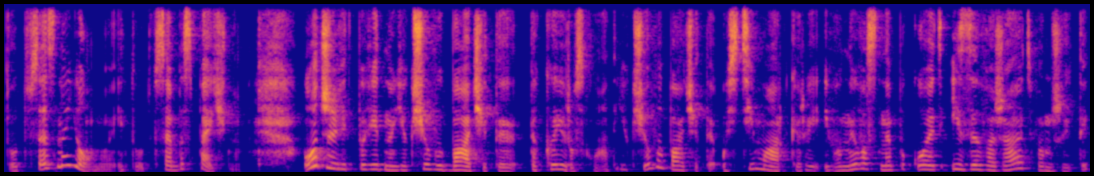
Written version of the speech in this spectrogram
Тут все знайомо і тут все безпечно. Отже, відповідно, якщо ви бачите такий розклад, якщо ви бачите ось ці маркери, і вони вас непокоять і заважають вам жити,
